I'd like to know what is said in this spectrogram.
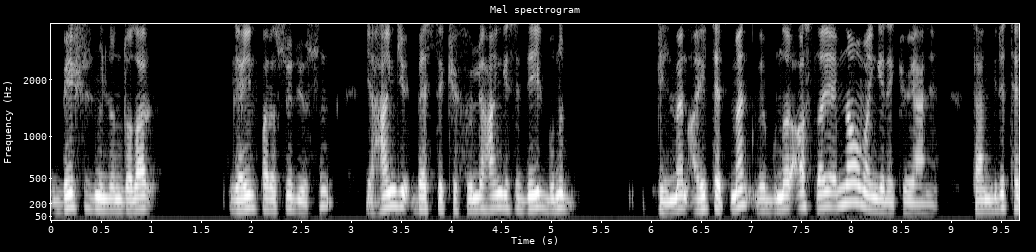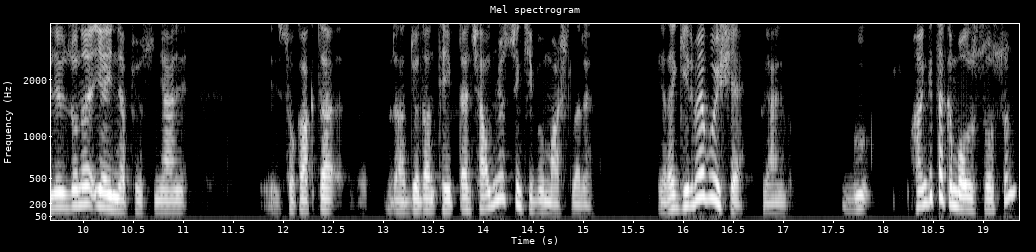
500 milyon dolar yayın parası ödüyorsun. Ya hangi beste küfürlü hangisi değil bunu bilmen, ayırt etmen ve bunları asla yayınlamaman gerekiyor yani. Sen bir de televizyona yayın yapıyorsun yani sokakta radyodan teyipten çalmıyorsun ki bu marşları. Ya da girme bu işe. Yani bu hangi takım olursa olsun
